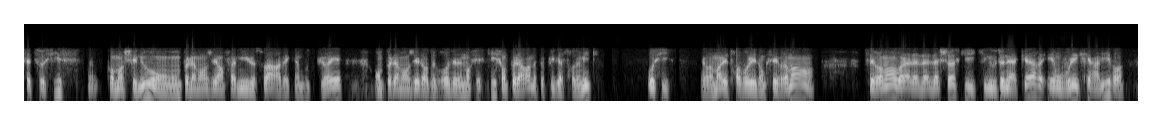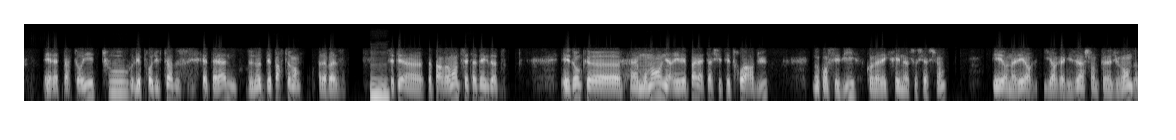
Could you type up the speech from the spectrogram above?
cette saucisse, qu'on mange chez nous, on, on peut la manger en famille le soir avec un bout de purée. On peut la manger lors de gros événements festifs. On peut la rendre un peu plus gastronomique aussi. Il y a vraiment les trois volets. Donc c'est vraiment, c'est vraiment voilà la, chose qui, qui nous tenait à cœur. Et on voulait écrire un livre et répertorier tous les producteurs de saucisses catalanes de notre département à la base. Mhm. C'était, un- ça part vraiment de cette anecdote. Et donc, euh, à un moment, on n'y arrivait pas, la tâche était trop ardue. Donc, on s'est dit qu'on allait créer une association et on allait y organiser un championnat du monde,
